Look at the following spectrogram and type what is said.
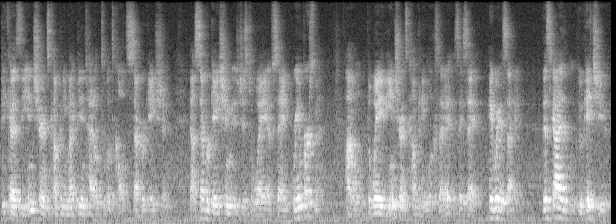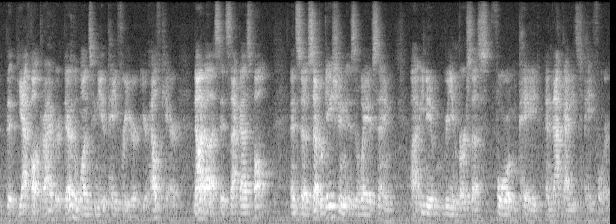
because the insurance company might be entitled to what's called subrogation. Now, subrogation is just a way of saying reimbursement. Um, the way the insurance company looks at it is they say, hey, wait a second, this guy who hit you, the, the at-fault driver, they're the ones who need to pay for your, your health care, not us, it's that guy's fault. And so subrogation is a way of saying, uh, you need to reimburse us for what we paid, and that guy needs to pay for it.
